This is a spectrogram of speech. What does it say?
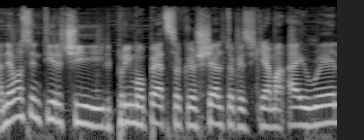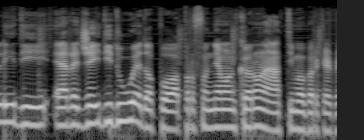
Andiamo a sentirci il primo pezzo che ho scelto che si chiama I Really di RJD2, dopo approfondiamo ancora un attimo perché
